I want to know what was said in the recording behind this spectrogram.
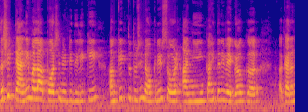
जशी त्याने मला अपॉर्च्युनिटी दिली की अंकित तू तुझी नोकरी सोड आणि काहीतरी वेगळं कर. कारण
